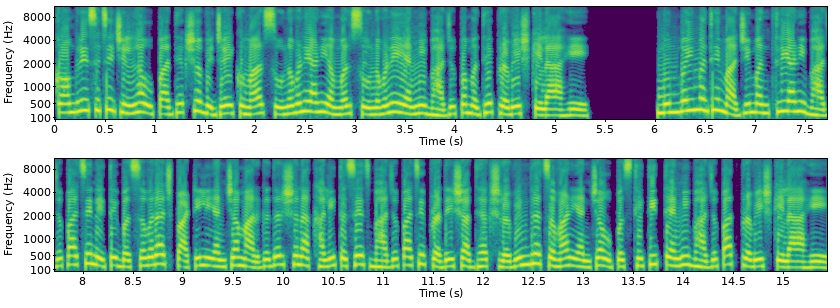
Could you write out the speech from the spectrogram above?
काँग्रेसचे जिल्हा उपाध्यक्ष विजयकुमार सोनवणे आणि अमर सोनवणे यांनी भाजपमध्ये प्रवेश केला आहे. मुंबईमध्ये माजी मंत्री आणि भाजपाचे नेते बसवराज पाटील यांच्या मार्गदर्शनाखाली तसेच भाजपाचे प्रदेशाध्यक्ष रवींद्र चव्हाण यांच्या उपस्थितीत त्यांनी भाजपात प्रवेश केला आहे.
